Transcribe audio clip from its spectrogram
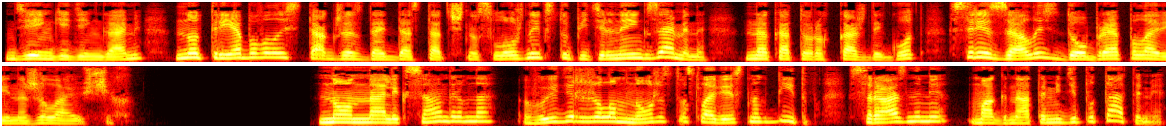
Деньги деньгами, но требовалось также сдать достаточно сложные вступительные экзамены, на которых каждый год срезалась добрая половина желающих. Но Анна Александровна выдержала множество словесных битв с разными магнатами-депутатами,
